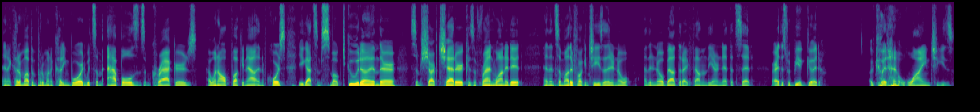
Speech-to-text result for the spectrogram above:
And I cut them up and put them on a cutting board with some apples and some crackers. I went all fucking out. And of course, you got some smoked Gouda in there, some sharp cheddar because a friend wanted it, and then some other fucking cheese I didn't know I didn't know about that I found on the internet that said, all right, this would be a good, a good wine cheese.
